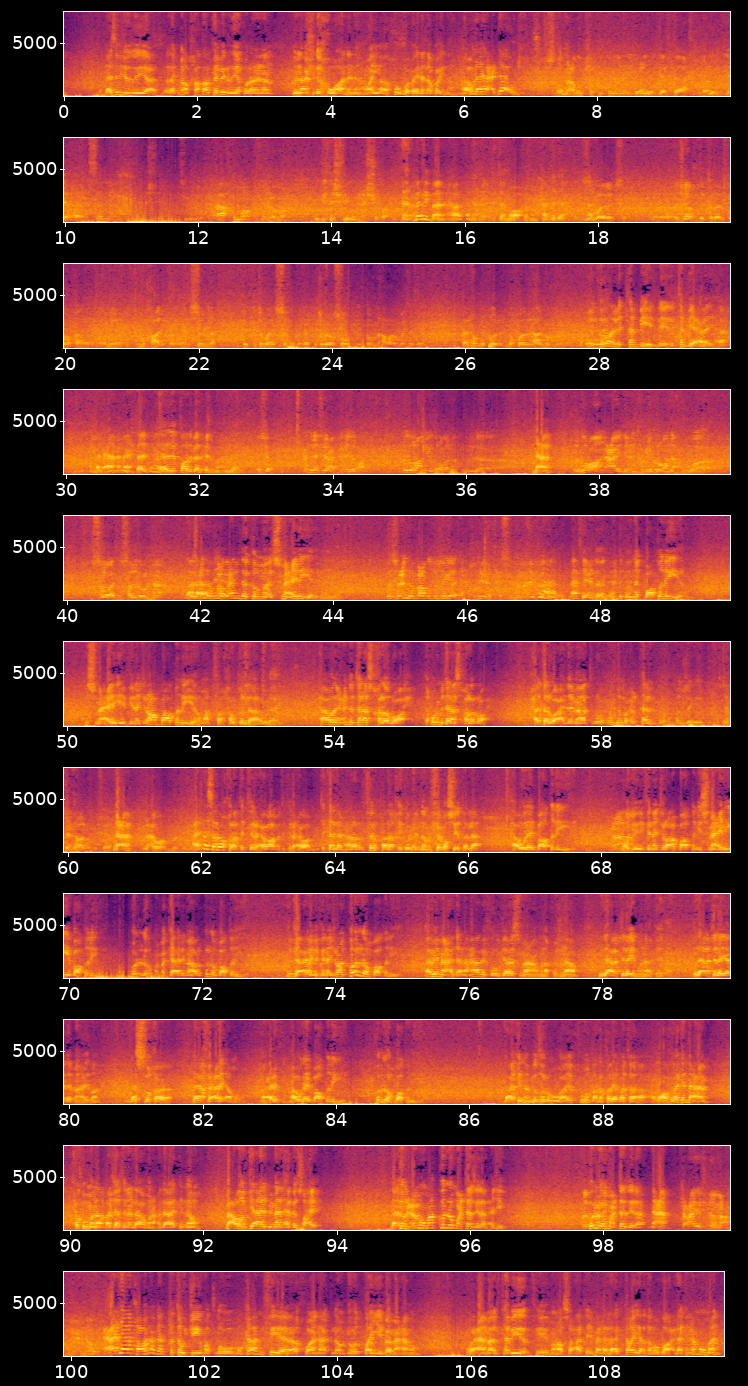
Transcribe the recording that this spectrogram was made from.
ليس في الجزئيات لذلك من الخطا الكبير الذي يقول أننا نناشد إخواننا. واي أخوة بيننا وبينهم. هؤلاء أعداؤنا. بعضهم يمكن يقول أنا ودي ارتاح يقول أنا ودي استنى اخذ مواقف من عمر. ودي تشفيني من هالشبهه ما في مانع هذا مواقف محددة. الله يليك شيخ ذكر الفرقة يعني المخالفة من السنة. في كتب أهل السنة مثل كتب الاصول يذكرون من اراء المعتزله هل هم يقول نقول الآن هم يعني يذكرون للتنبيه للتنبيه عليها. أما العامة ما يحتاج طالب العلم عن ذلك. شيخ عندنا شيعه في نجران القرآن يقرونه ولا نعم. القرآن عادي عندهم يقرونه والصلوات يصلونها. لا لا عندكم إسماعيلية بس عندهم بعض الجزئيات يعني خفيفه تحسها ما, ما في عندهم. عندكم هناك باطنية. إسماعيلية في نجران باطنية هم أكثر خلق الله هؤلاء. هؤلاء عندهم تناسخ الأرواح. يقولون بتناسخ الأرواح. حتى الواحد لما تروح ممكن يروح الكلب والخنزير نعم؟ العوام هذه مسألة أخرى تكفير العوام تكفير العوام نتكلم على الفرقة الأخ يقول عندهم شيء بسيطة لا هؤلاء باطنية. موجودين في نجران باطنية إسماعيلية باطنية. كلهم المكارم هؤلاء كلهم باطنية. مكارم في نجران كلهم باطنية. ما في معهد أنا عارفه وجلست معهم وناقشناهم وذهبت إليهم هناك أيضا. وذهبت إلى أدمه أيضا. لست لا يخفى علي أمرهم أعرفهم. هؤلاء باطنية. كلهم باطنية. لكنهم يظهرون ويخفون على طريقة الرافض لكن نعم حكم مناقشتنا لهم ونحو ذلك إنهم بعضهم جاهل بمذهب صحيح. لكن عموما كله معتزلة العجيب. كلهم معتزلة. نعم. تعايشنا معهم إحنا. عاد يبقى هناك توجيه مطلوب وكان في إخوة هناك لهم جهود طيبة معهم وعمل كبير في مناصحتهم بعد ذلك تغيرت الأوضاع. لكن عموما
